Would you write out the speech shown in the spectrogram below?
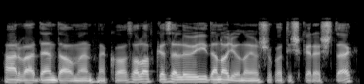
Harvard Endowmentnek az alapkezelői, de nagyon-nagyon sokat is kerestek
